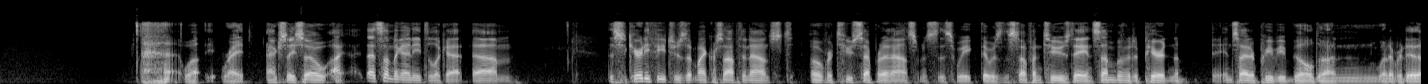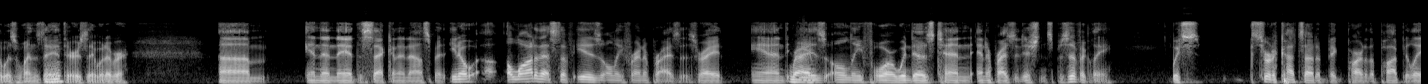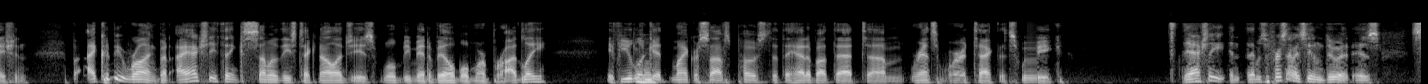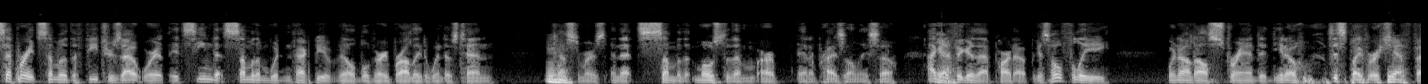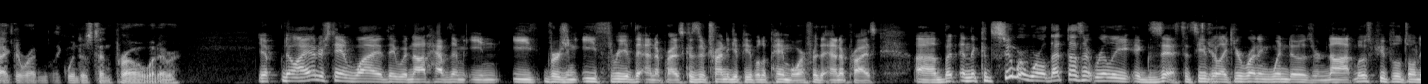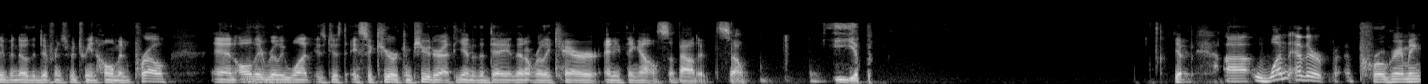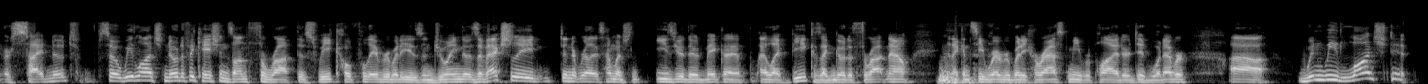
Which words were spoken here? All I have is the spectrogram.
well, right. Actually, so I, that's something I need to look at. Um, the security features that Microsoft announced over two separate announcements this week. There was the stuff on Tuesday, and some of it appeared in the Insider Preview build on whatever day that was, Wednesday, Mhm. Thursday, whatever. Um, and then they had the second announcement. You know, a- lot of that stuff is only for enterprises, right? And Right. is only for Windows 10 Enterprise Edition specifically, which sort of cuts out a big part of the population. But I could be wrong, but I actually think some of these technologies will be made available more broadly. If you look Mhm. at Microsoft's post that they had about that um, ransomware attack this week, they actually, and that was the first time I'd seen them do it, is separate some of the features out where it, it seemed that some of them would in fact be available very broadly to Windows 10 Mhm. customers, and that some of the, most of them are enterprise only. So I got to figure that part out because hopefully we're not all stranded, you know, just by virtue Yeah. of the fact that we're on like Windows 10 Pro or whatever. Yep. No, I understand why they would not have them in e, version E3 of the enterprise because they're trying to get people to pay more for the enterprise. Um, but in the consumer world, that doesn't really exist. It's either like you're running Windows or not. Most people don't even know the difference between Home and Pro. And all they really want is just a secure computer at the end of the day, and they don't really care anything else about it. So, Yep. Yep. Uh, one other programming or side note. So we launched notifications on Thurrott this week. Hopefully everybody is enjoying those. I've actually didn't realize how much easier they would make my, my life be because I can go to Thurrott now and I can see where everybody harassed me, replied, or did whatever. Uh, when we launched it,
